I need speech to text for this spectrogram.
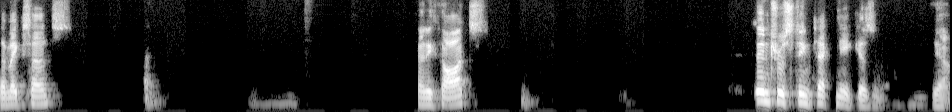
That makes sense? Any thoughts? Interesting technique, isn't it? Yeah.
